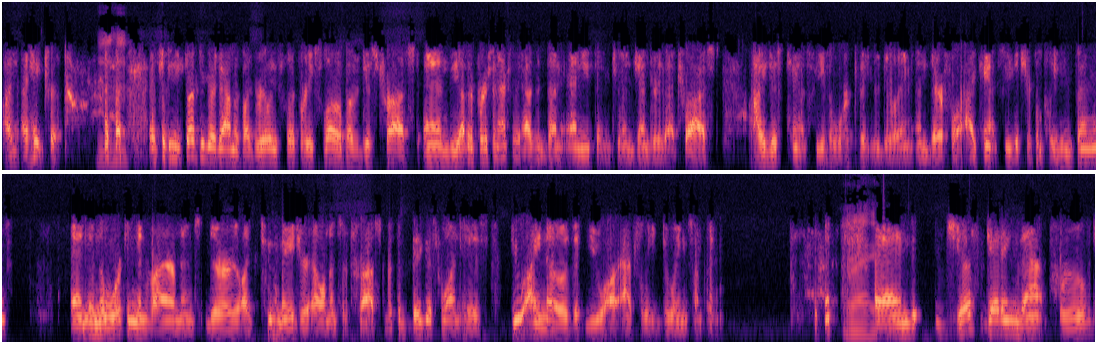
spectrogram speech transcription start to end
I, I hate Tripp. Mm-hmm. and so you start to go down this like really slippery slope of distrust, and the other person actually hasn't done anything to engender that trust. I just can't see the work that you're doing, and therefore I can't see that you're completing things. And in the working environment, there are like two major elements of trust, but the biggest one is do I know that you are actually doing something? right. And just getting that proved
